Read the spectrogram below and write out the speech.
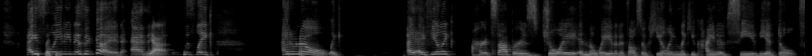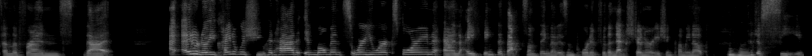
isolating like, isn't good." And yeah. it was like I don't know, like I, I feel like Heartstopper is joy in the way that it's also healing. Like you kind of see the adults and the friends that I, I, don't know, you kind of wish you had had in moments where you were exploring. And I think that that's something that is important for the next generation coming up mm-hmm. to just see.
